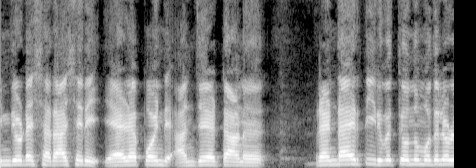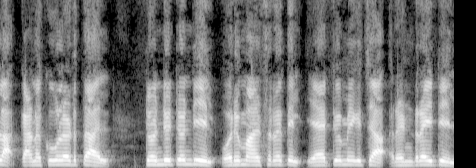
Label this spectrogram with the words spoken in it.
ഇന്ത്യയുടെ ശരാശരി ഏഴ് പോയിന്റ് അഞ്ച് എട്ടാണ് രണ്ടായിരത്തി ഇരുപത്തിയൊന്ന് മുതലുള്ള കണക്കുകളെടുത്താൽ ട്വന്റി ട്വന്റിയിൽ ഒരു മത്സരത്തിൽ ഏറ്റവും മികച്ച റൺ റേറ്റിൽ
